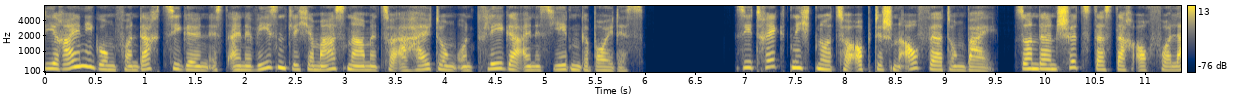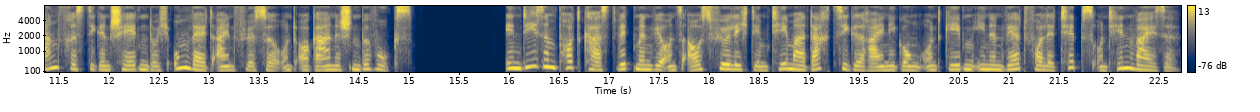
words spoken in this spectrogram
Die Reinigung von Dachziegeln ist eine wesentliche Maßnahme zur Erhaltung und Pflege eines jeden Gebäudes. Sie trägt nicht nur zur optischen Aufwertung bei, sondern schützt das Dach auch vor langfristigen Schäden durch Umwelteinflüsse und organischen Bewuchs. In diesem Podcast widmen wir uns ausführlich dem Thema Dachziegelreinigung und geben Ihnen wertvolle Tipps und Hinweise,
